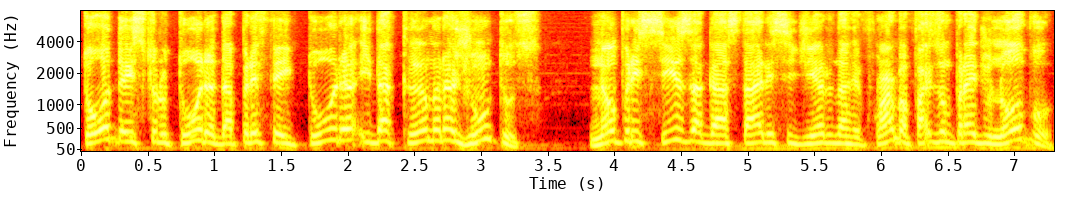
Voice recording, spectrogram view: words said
toda a estrutura da prefeitura e da Câmara juntos. Não precisa gastar esse dinheiro na reforma, faz um prédio novo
